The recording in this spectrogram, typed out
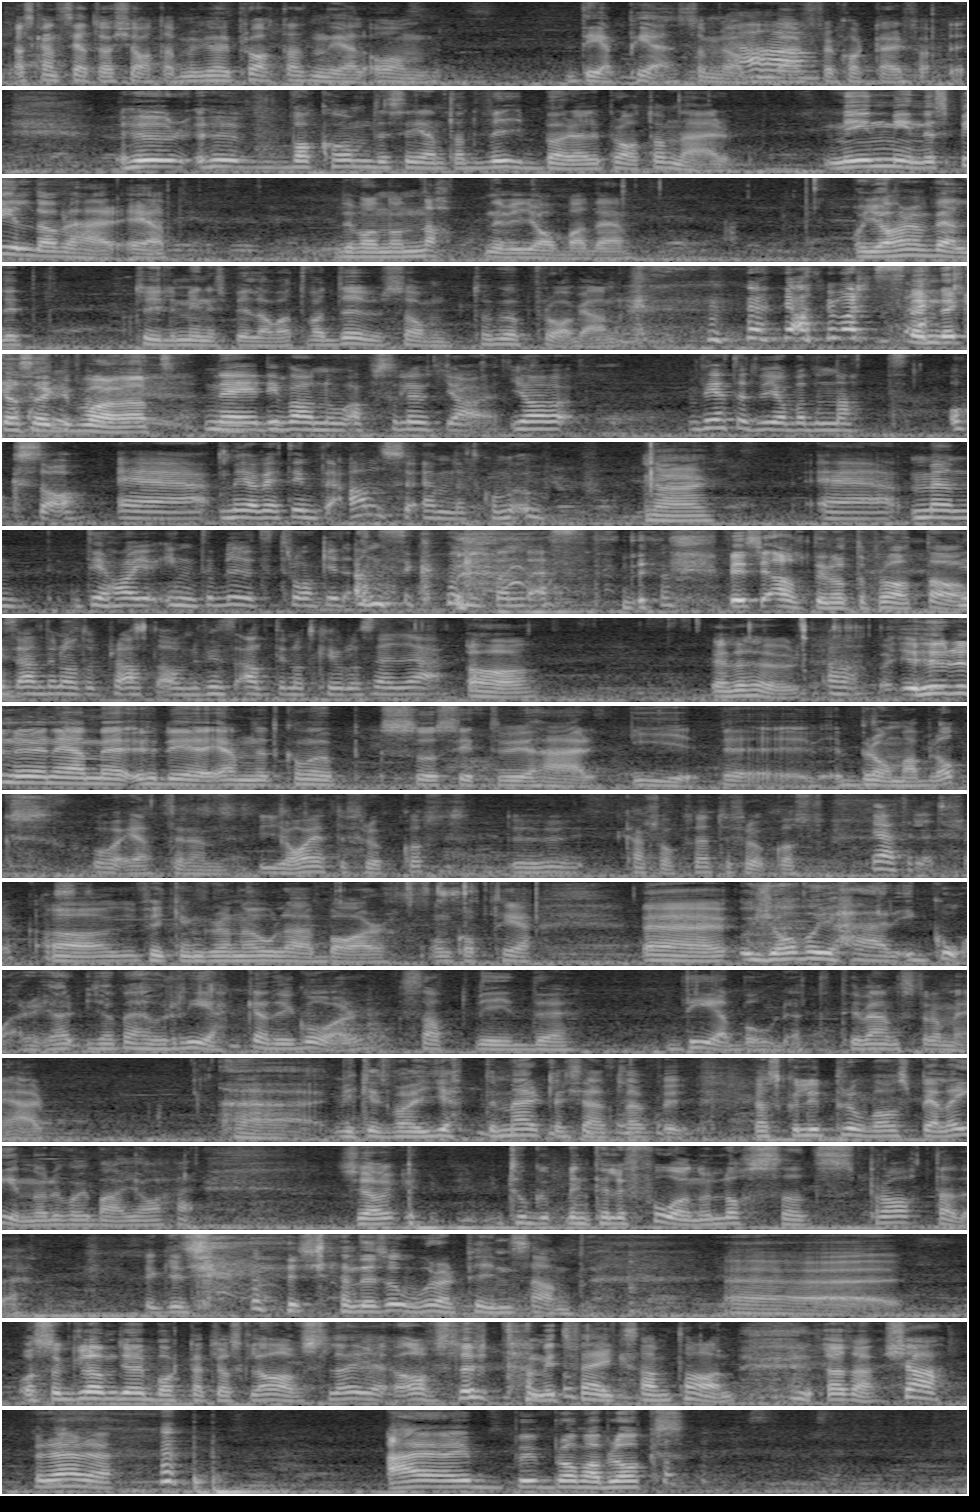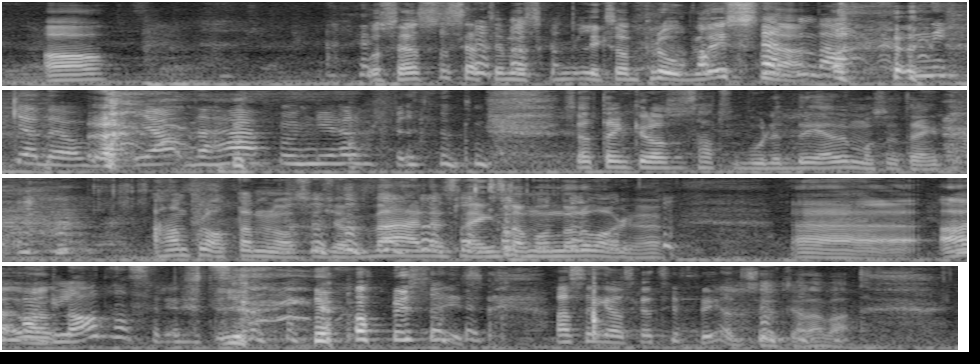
Jag ska inte säga att du har tjatat, men vi har ju pratat en del om DP som jag Ja. bär förkortar för. Hur, hur, vad kom det sig egentligen att vi började prata om det här? Min minnesbild av det här är att det var någon natt när vi jobbade och jag har en väldigt tydlig minnesbild av att det var du som tog upp frågan. ja, det var det säkert. Men det kan säkert vara att... Nej, det var nog absolut jag. Jag vet att vi jobbade natt också, eh, men jag vet inte alls hur ämnet kom upp. Nej. Eh, men det har ju inte blivit tråkigt en sekund sedan dess. Det finns ju alltid något att prata Det om. finns alltid något att prata om, det finns alltid något kul att säga. Ja. Eller hur? Ja. Hur det nu än är med hur det ämnet kom upp så sitter vi ju här i eh, Bromma Blocks och äter en... Jag äter frukost. Du kanske också äter frukost. Jag äter lite frukost. Ja, du fick en granola bar och en kopp te. Eh, och jag var ju här igår. Jag, jag var här och rekade igår. Satt vid eh, det bordet till vänster om mig här. Eh, vilket var en jättemärklig känsla. För jag skulle ju prova att spela in och det var ju bara jag här. Så jag tog upp min telefon och låtsas pratade. Vilket kändes oerhört pinsamt. Eh, och så glömde jag bort att jag skulle avslöja, avsluta mitt fejksamtal. Så jag sa, tja, hur är det? Nej, Bromma Blocks. Ja. Och sen så sätter jag mig och liksom provlyssna. bara nickade och bara, ja det här fungerar fint. Så jag tänker de som satt vid bordet bredvid måste ha tänkt, han pratar med någon som kör världens längsta monolog nu. Uh, Men vad glad han ser ut. Ja, ja, precis. Han ser ganska tillfreds ut i alla fall.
